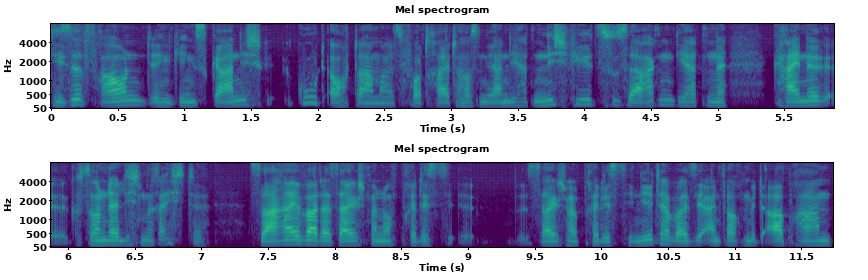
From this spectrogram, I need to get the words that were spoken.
Diese Frauen, denen ging es gar nicht gut, auch damals, vor 3000 Jahren. Die hatten nicht viel zu sagen, die hatten keine äh, sonderlichen Rechte. Sarai war da, sage ich mal, noch sage ich mal, prädestinierter, weil sie einfach mit Abraham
